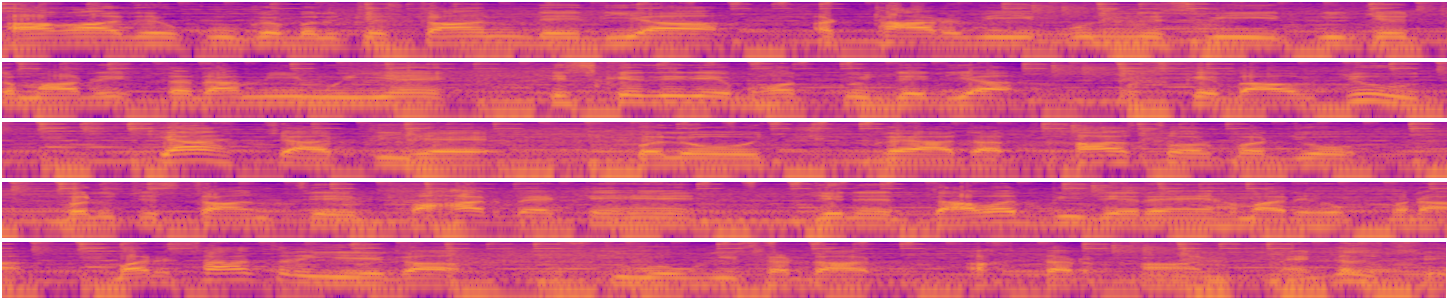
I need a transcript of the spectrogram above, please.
آغاز حقوق بلوچستان دے دیا اٹھارویں انیسویں اتنی جو تدامیم ہوئی ہیں، اس کے ذریعے بہت کچھ دے دیا۔ اس کے باوجود کیا چاہتی ہے بلوچ قیادت؟ خاص طور پر جو بلوچستان سے باہر بیٹھے ہیں، جنہیں دعوت بھی دے رہے ہیں ہمارے حکمراں۔ ہمارے ساتھ رہیے گا ہوگی سردار اختر خان مینگل سے۔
